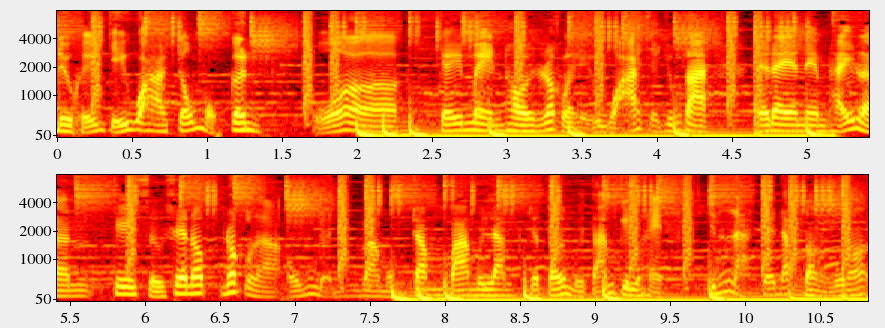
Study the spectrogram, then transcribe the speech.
điều khiển chỉ qua chống một kênh của ờ, cái main thôi, rất là hiệu quả cho chúng ta. Ở đây anh em thấy là cái sự setup rất là ổn định và 135 cho tới 18 kHz chính là cái đáp tầng của nó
